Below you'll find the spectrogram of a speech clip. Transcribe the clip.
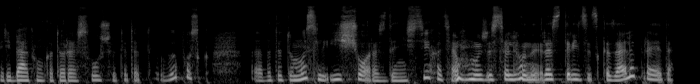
ребятам, которые слушают этот выпуск, э, вот эту мысль еще раз донести, хотя мы уже с Аленой раз 30 сказали про это.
